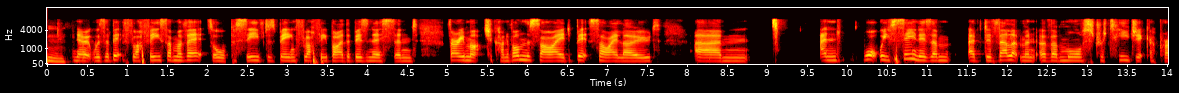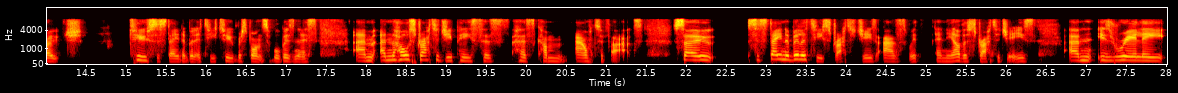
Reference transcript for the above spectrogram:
Mm. You know, it was a bit fluffy, some of it, or perceived as being fluffy by the business, and very much a kind of on the side, bit siloed. Um, and what we've seen is a, a development of a more strategic approach to sustainability, to responsible business, um, and the whole strategy piece has has come out of that. So sustainability strategies, as with any other strategies, um, is really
